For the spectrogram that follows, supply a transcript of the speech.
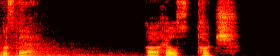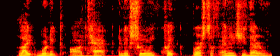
What's that? Uh, Hel's Touch. Light runic attack. An extremely quick burst of energy that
